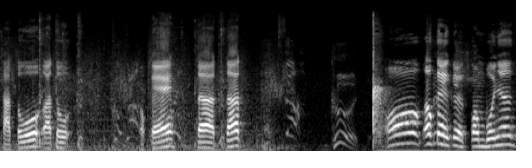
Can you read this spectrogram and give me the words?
Satu, satu. Oke, tet tet. Oh, oke oke. Kombonya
